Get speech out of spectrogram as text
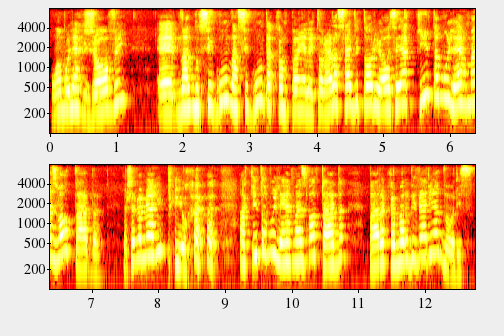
Uma mulher jovem, é, na, no segundo, na segunda campanha eleitoral, ela sai vitoriosa e é a quinta mulher mais votada. Eu chego a me arrepio. a quinta mulher mais votada para a Câmara de Vereadores.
